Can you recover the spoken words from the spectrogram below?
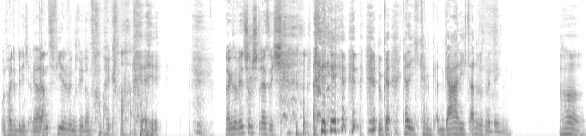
Und heute bin ich an Ja. ganz vielen Windrädern vorbeigefahren. Hey. Langsam wird es schon stressig. du kann, kann, ich kann an gar nichts anderes mehr denken. Ah.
